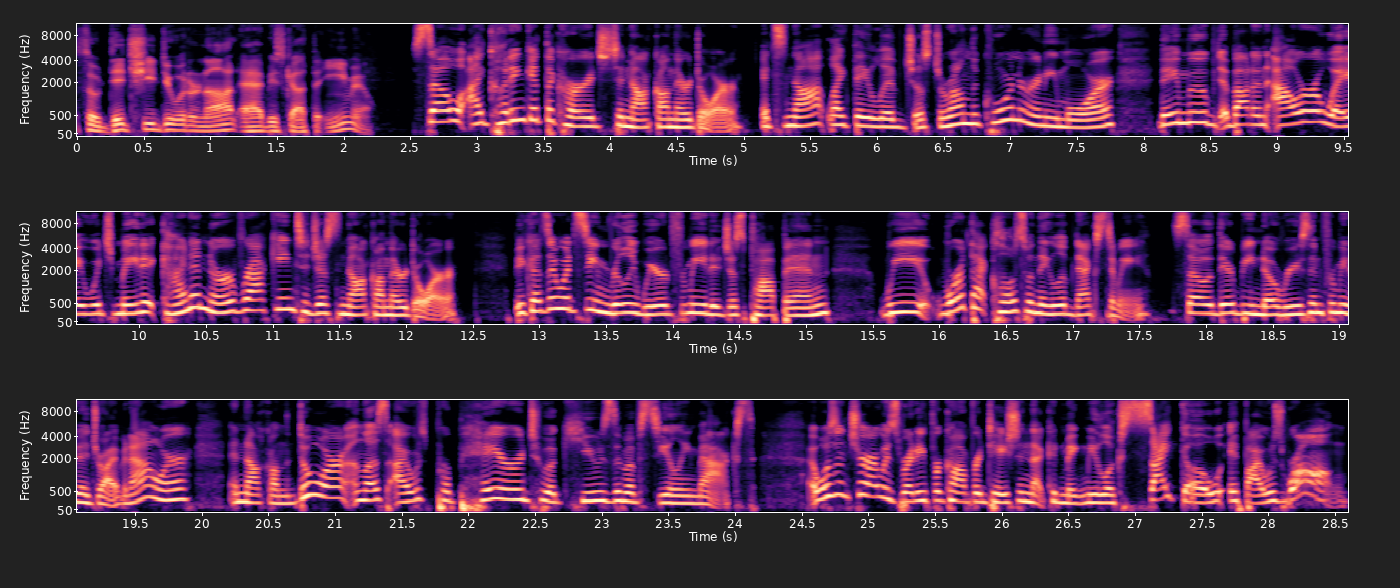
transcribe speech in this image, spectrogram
So did she do it or not? Abby's got the email. So I couldn't get the courage to knock on their door. It's not like they live just around the corner anymore. They moved about an hour away, which made it kind of nerve wracking to just knock on their door. Because it would seem really weird for me to just pop in, we weren't that close when they lived next to me. So there'd be no reason for me to drive an hour and knock on the door unless I was prepared to accuse them of stealing Max. I wasn't sure I was ready for confrontation that could make me look psycho if I was wrong.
